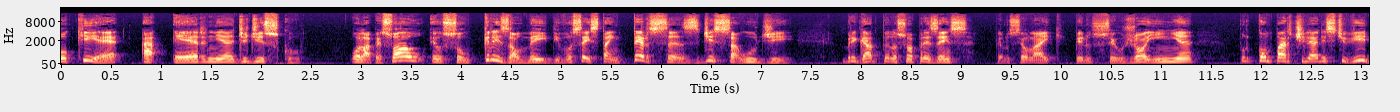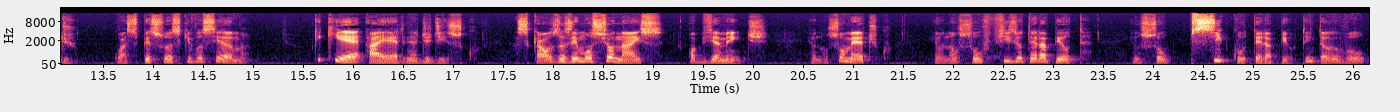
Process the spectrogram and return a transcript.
O que é a hérnia de disco? Olá pessoal, eu sou Cris Almeida e você está em Terças de Saúde. Obrigado pela sua presença, pelo seu like, pelo seu joinha, por compartilhar este vídeo com as pessoas que você ama. O que, é a hérnia de disco? As causas emocionais, obviamente. Eu não sou médico, eu não sou fisioterapeuta, eu sou psicoterapeuta. Então eu vou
